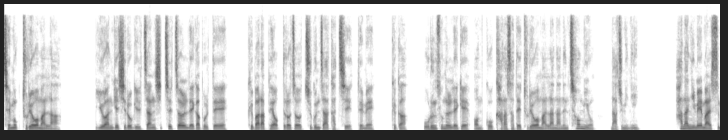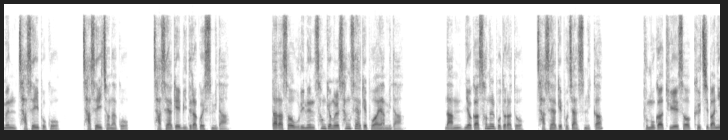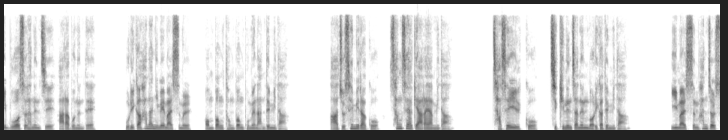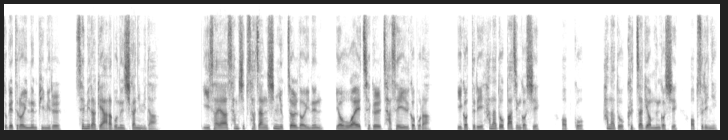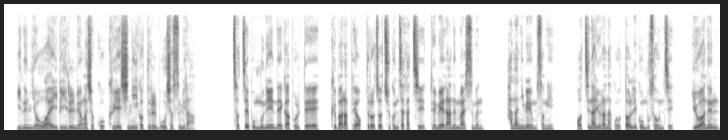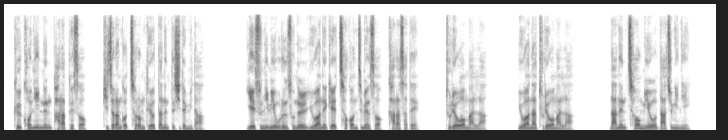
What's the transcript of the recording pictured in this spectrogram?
제목 두려워 말라. 요한계시록 1장 17절 내가 볼 때에 그 발 앞에 엎드러져 죽은 자 같이 되매 그가 오른손을 내게 얹고 가라사대 두려워 말라 나는 처음이요 나중이니 하나님의 말씀은 자세히 보고 자세히 전하고 자세하게 믿으라고 했습니다. 따라서 우리는 성경을 상세하게 보아야 합니다. 남녀가 선을 보더라도 자세하게 보지 않습니까? 부모가 뒤에서 그 집안이 무엇을 하는지 알아보는데 우리가 하나님의 말씀을 엄벙덩벙 보면 안 됩니다. 아주 세밀하고 상세하게 알아야 합니다. 자세히 읽고 지키는 자는 머리가 됩니다. 이 말씀 한 절 속에 들어있는 비밀을 세밀하게 알아보는 시간입니다. 이사야 34장 16절 너희는 여호와의 책을 자세히 읽어보라. 이것들이 하나도 빠진 것이 없고 하나도 그 짝이 없는 것이 없으리니 이는 여호와의 입이 이를 명하셨고 그의 신이 이것들을 모으셨습니다. 첫째 본문이 내가 볼 때에 그 발 앞에 엎드러져 죽은 자 같이 되매라는 말씀은 하나님의 음성이 어찌나 요란하고 떨리고 무서운지 요한은 그 권위 있는 발 앞에서 기절한 것처럼 되었다는 뜻이 됩니다. 예수님이 오른손을 요한에게 척 얹으면서 가라사대 두려워 말라. 요한아 두려워 말라. 나는 처음이요 나중이니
